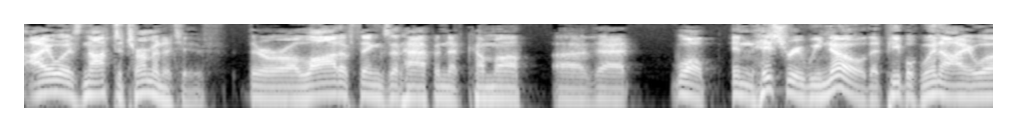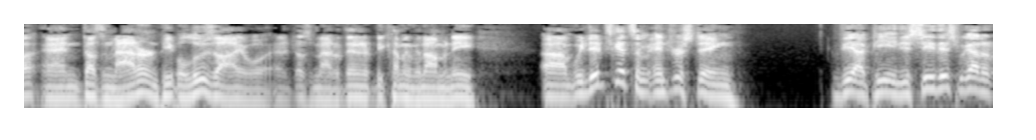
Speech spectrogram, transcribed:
Iowa is not determinative. There are a lot of things that happen that come up, uh, that, well, in history we know that people win Iowa and doesn't matter and people lose Iowa and it doesn't matter. They end up becoming the nominee. Um, we did get some interesting VIP. Did you see this? We got an,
